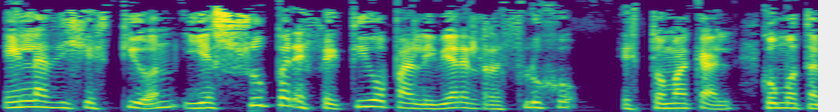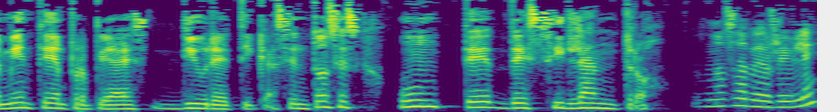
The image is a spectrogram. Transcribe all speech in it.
en la digestión y es súper efectivo para aliviar el reflujo estomacal, como también tiene propiedades diuréticas. Entonces, un té de cilantro, ¿No sabe horrible?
